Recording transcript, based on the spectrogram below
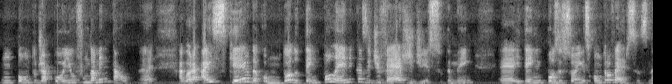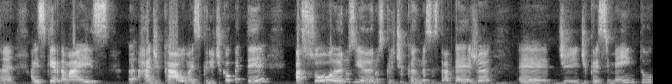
um ponto de apoio fundamental. Né? Agora, a esquerda como um todo tem polêmicas e diverge disso também, é, e tem posições controversas. Né? A esquerda mais radical, mais crítica ao PT, passou anos e anos criticando essa estratégia é, de, de, crescimento,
